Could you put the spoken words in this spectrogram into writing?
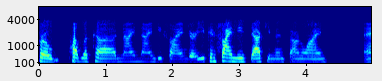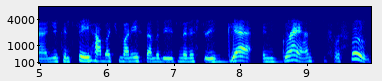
ProPublica 990 Finder. You can find these documents online, and you can see how much money some of these ministries get in grants for food.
